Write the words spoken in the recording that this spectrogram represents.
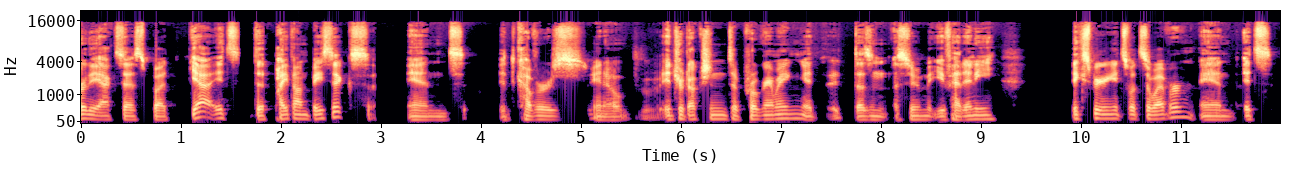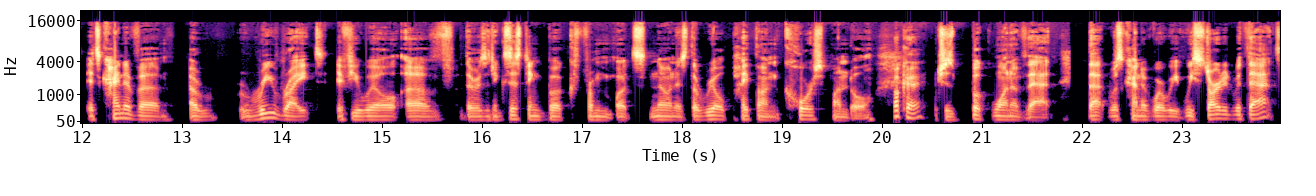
early access, but yeah, it's the Python basics and it covers, you know, introduction to programming. It, it doesn't assume that you've had any experience whatsoever. And it's it's kind of a, a rewrite, if you will, of there was an existing book from what's known as the Real Python Course Bundle. Okay. Which is book one of that. That was kind of where we, we started with that.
